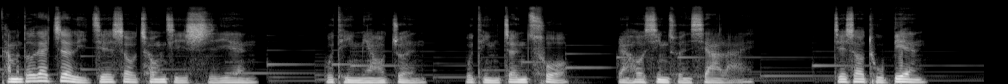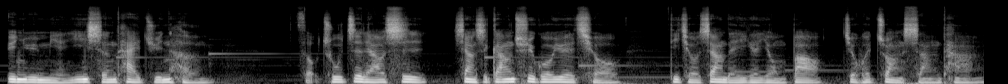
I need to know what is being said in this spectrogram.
他们都在这里接受冲击实验，不停瞄准。不停侦错，然后幸存下来，接受突变，孕育免疫生态均衡，走出治疗室，像是刚去过月球，地球上的一个拥抱就会撞伤它。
